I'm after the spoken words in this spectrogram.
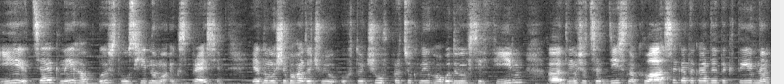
І це книга Вбивство у східному експресі. Я думаю, що багато чую, хто чув про цю книгу або дивився фільм, е, тому що це дійсно класика, така детективна.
